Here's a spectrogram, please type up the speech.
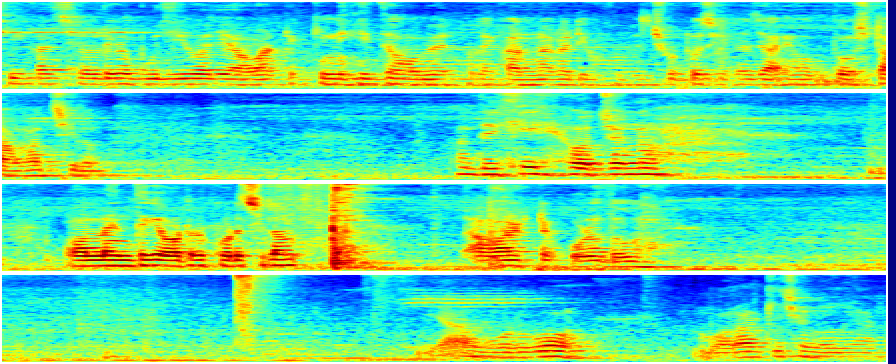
ঠিক আছে, ছেলেটাকে বুঝিয়ে বাজি আবারটা কিনে নিতে হবে তাহলে কান্নাকাটি করবে। ছোটো ছেলে, যাই হোক, দোষটা আমার ছিল। দেখি, ওর জন্য অনলাইন থেকে অর্ডার করেছিলাম, আবার একটা করে দেবো। আর বলব? বলার কিছু নেই আর।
